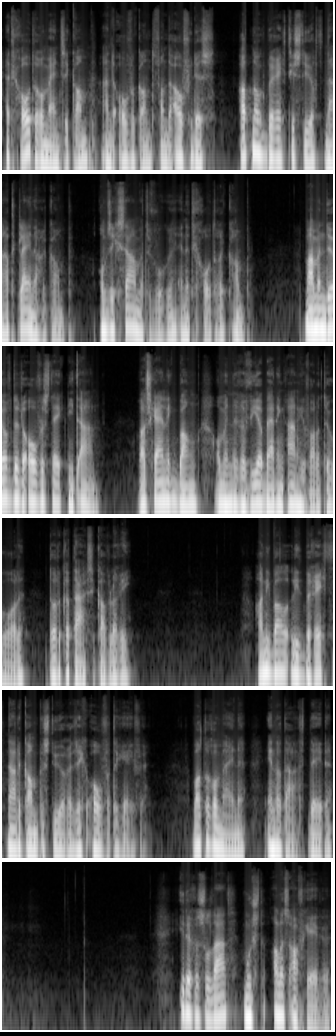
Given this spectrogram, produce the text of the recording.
Het grote Romeinse kamp aan de overkant van de Aufidus had nog bericht gestuurd naar het kleinere kamp om zich samen te voegen in het grotere kamp. Maar men durfde de oversteek niet aan, waarschijnlijk bang om in de rivierbedding aangevallen te worden door de Carthaagse cavalerie. Hannibal liet bericht naar de kampen sturen zich over te geven, wat de Romeinen inderdaad deden. Iedere soldaat moest alles afgeven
